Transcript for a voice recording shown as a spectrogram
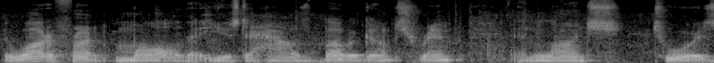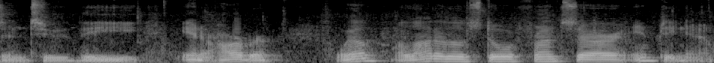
The waterfront mall that used to house Bubba Gump Shrimp and launch tours into the Inner Harbor, well, a lot of those storefronts are empty now.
